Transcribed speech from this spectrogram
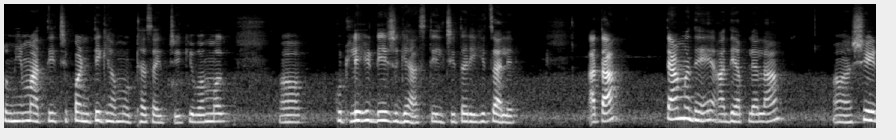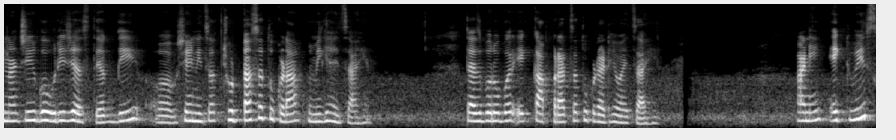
तुम्ही मातीची पणती घ्या मोठ्या साईजची किंवा मग कुठलीही डिश घ्या स्टीलची तरीही चालेल. आता त्यामध्ये आधी आपल्याला शेणाची गौरी जी असते अगदी शेणीचा छोटासा तुकडा तुम्ही घ्यायचा आहे. त्याचबरोबर एक कापराचा तुकडा ठेवायचा आहे. आणि एकवीस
